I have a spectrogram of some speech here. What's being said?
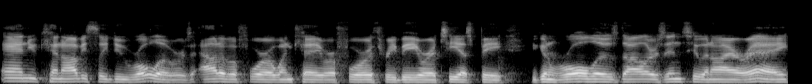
and you can obviously do rollovers out of a 401k or a 403b or a TSP you can roll those dollars into an IRA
